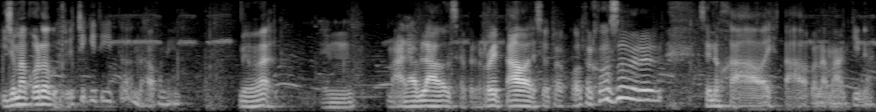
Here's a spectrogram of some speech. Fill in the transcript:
Y yo me acuerdo yo chiquitito andaba con. Mi mamá, en mal hablado, o sea, pero retaba, decía otra, otra cosa, pero se enojaba y estaba con la máquina.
